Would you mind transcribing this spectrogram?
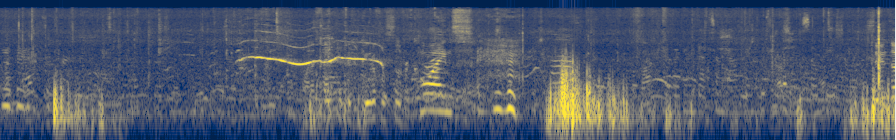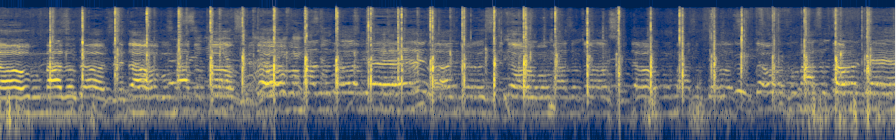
I want to thank you for the beautiful silver coins. tov, mazel tov, sin tov, mazel tov, sin tov, mazel tov, yeah. Yeah.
